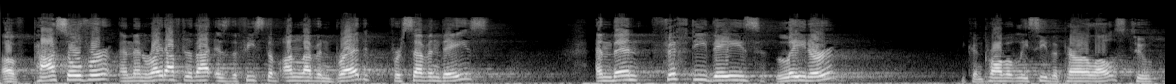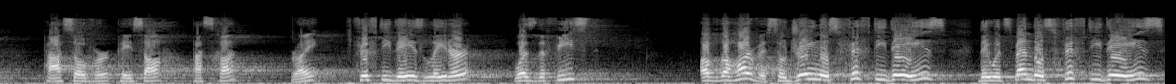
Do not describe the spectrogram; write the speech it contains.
of Passover, and then right after that is the Feast of Unleavened Bread for seven days. And then 50 days later, you can probably see the parallels to Passover, Pesach, Pascha, right? 50 days later was the feast of the harvest. So during those 50 days, they would spend those 50 days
